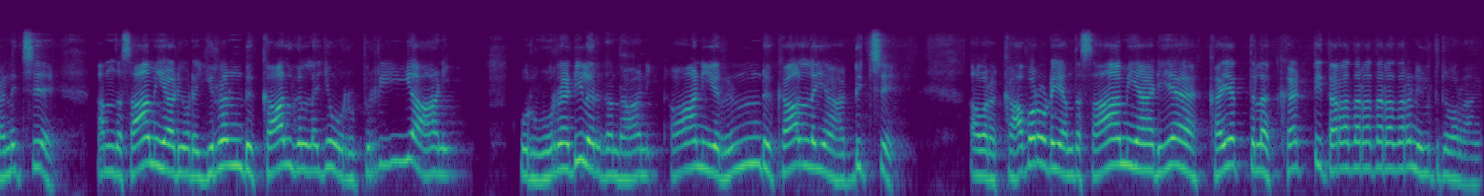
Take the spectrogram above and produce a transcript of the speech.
கணிச்சு அந்த சாமியாடியோட இரண்டு கால்கள்லையும் ஒரு பெரிய ஆணி ஒரு ஒரு அடியில் இருக்கு அந்த ஆணி ஆணியை ரெண்டு கால்லையும் அடித்து அவரை கவருடைய அந்த சாமியாடிய கயத்தில் கட்டி தர தர தர தரன்னு இழுத்துட்டு வர்றாங்க.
